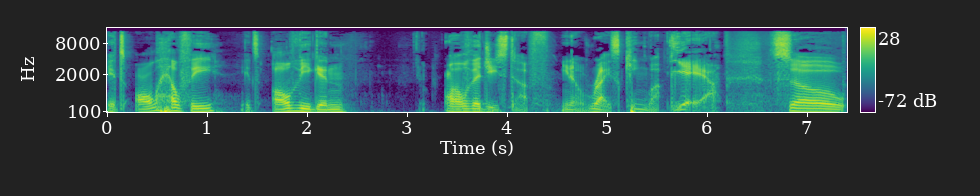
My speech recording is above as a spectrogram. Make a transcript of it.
It's all healthy, it's all vegan, all veggie stuff, you know, rice, quinoa. Yeah. So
